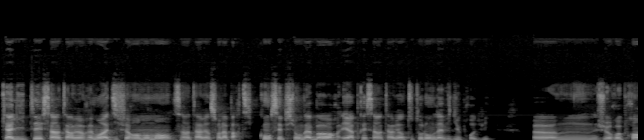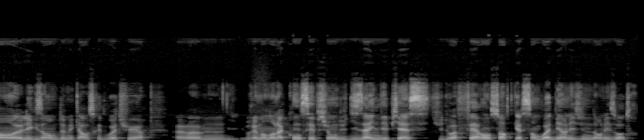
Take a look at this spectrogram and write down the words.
qualité, ça intervient vraiment à différents moments. Ça intervient sur la partie conception d'abord et après ça intervient tout au long de la vie du produit. Euh, je reprends l'exemple de mes carrosseries de voitures. Euh, vraiment dans la conception du design des pièces, tu dois faire en sorte qu'elles s'emboîtent bien les unes dans les autres.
